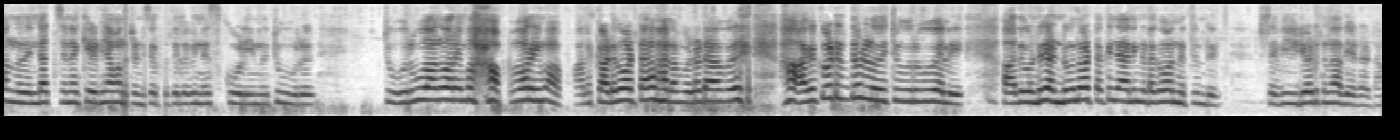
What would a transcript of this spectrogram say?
വന്നത്. എന്റെ അച്ഛനൊക്കെ ആയിട്ട് ഞാൻ വന്നിട്ടുണ്ട് ചെറുപ്പത്തിൽ പിന്നെ സ്കൂളിൽ നിന്ന് ടൂറ്. ടൂറ് പോകാന്ന് പറയുമ്പോൾ അപ്പം പറയും ആ പാലക്കാട് കോട്ട മലമ്പുഴ ഡാം. ആകെ കൊടുത്തുള്ളൂ ടൂറ് പോകൽ അതുകൊണ്ട് രണ്ട് മൂന്ന് വട്ടമൊക്കെ ഞാൻ ഇങ്ങോട്ടൊക്കെ വന്നിട്ടുണ്ട്. പക്ഷെ വീഡിയോ എടുക്കുന്നത് ആദ്യമായിട്ടാ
